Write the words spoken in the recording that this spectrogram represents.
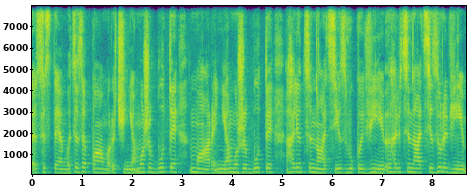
е, системою. Це запаморочення, може бути марення, може бути галюцинації звукові, галюцинації зорові,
